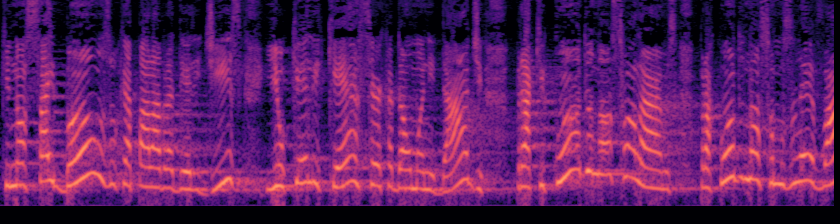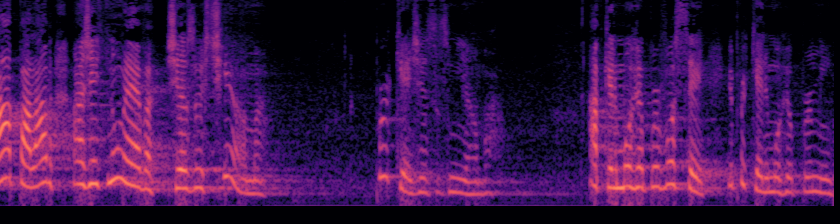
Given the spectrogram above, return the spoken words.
Que nós saibamos o que a palavra dele diz e o que ele quer acerca da humanidade, para que quando nós falarmos, para quando nós formos levar a palavra, a gente não leva. Jesus te ama. Por que Jesus me ama? Ah, porque ele morreu por você. E por que ele morreu por mim?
